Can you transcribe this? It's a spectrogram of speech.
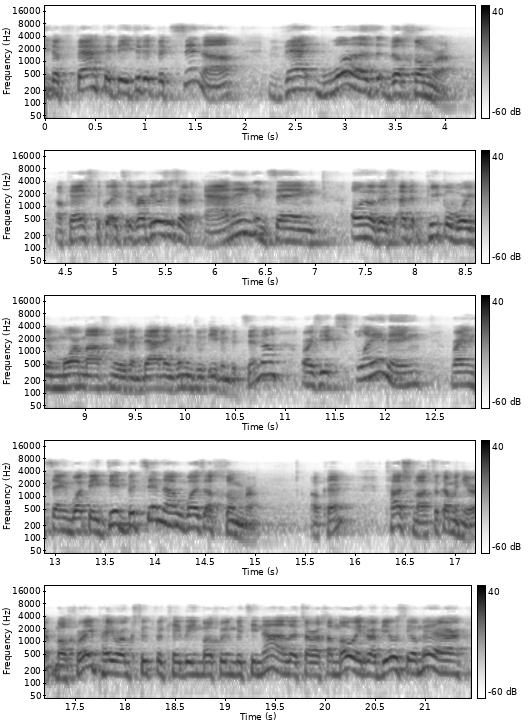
the fact that they did it Betina, that was the Chumrah. Okay, so it's, Rabbi Yossi sort of adding and saying, oh no, there's other people were even more machmir than that, they wouldn't do it even betzina, or is he explaining, right, and saying what they did betzina was a chumrah? Okay, Tashma, so come in here. V'kelim mochrim Rabbi Yossi Omer.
